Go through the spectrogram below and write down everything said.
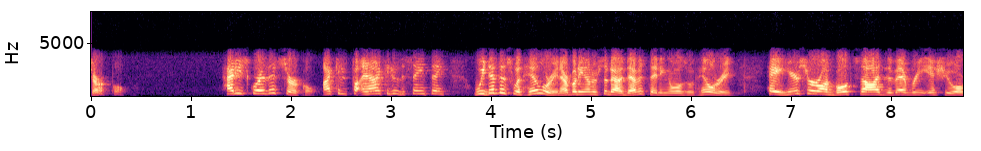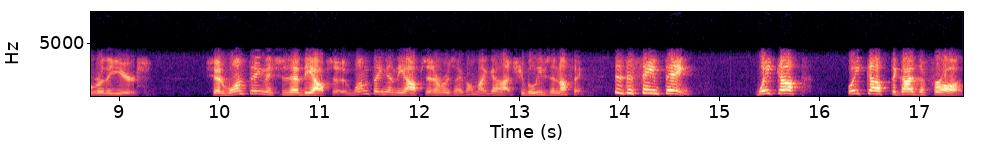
circle? How do you square this circle? I can and I can do the same thing. We did this with Hillary, and everybody understood how devastating it was with Hillary. Hey, here's her on both sides of every issue over the years. She had one thing, then she said the opposite. One thing and the opposite. Everybody's like, oh my God, she believes in nothing. This is the same thing. Wake up. Wake up. The guy's a fraud.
